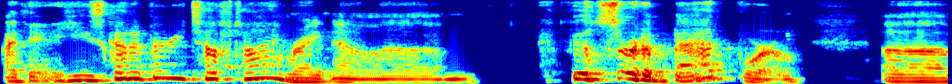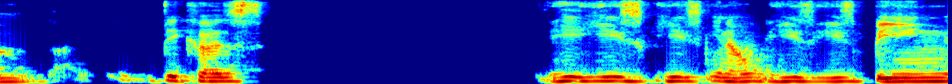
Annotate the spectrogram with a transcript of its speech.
I think he's got a very tough time right now. Um, I feel sort of bad for him um, because he, he's he's you know he's he's being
